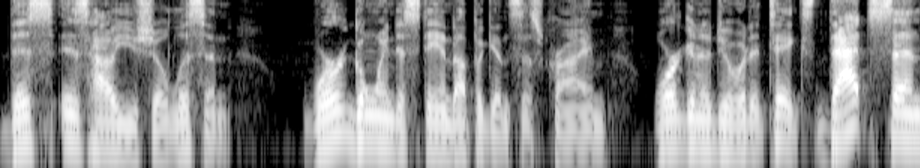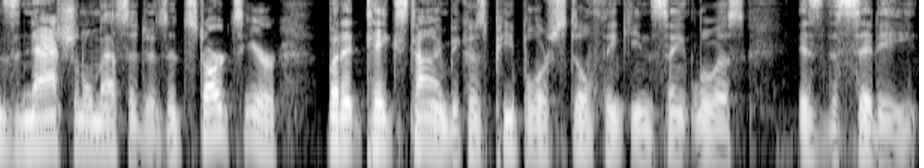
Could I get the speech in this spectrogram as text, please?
This is how you show. Listen, we're going to stand up against this crime. We're going to do what it takes. That sends national messages. It starts here, but it takes time because people are still thinking St. Louis is the city,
